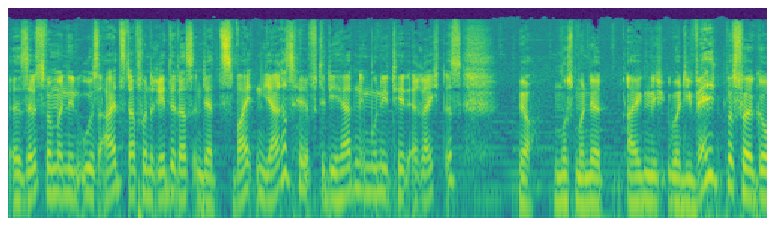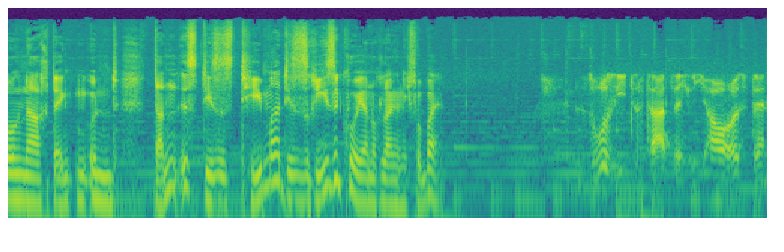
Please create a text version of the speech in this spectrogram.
Äh, selbst wenn man in den USA jetzt davon redet, dass in der zweiten Jahreshälfte die Herdenimmunität erreicht ist, ja, muss man ja eigentlich über die Weltbevölkerung nachdenken und dann ist dieses Thema, dieses Risiko ja noch lange nicht vorbei. So sieht es tatsächlich aus, denn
